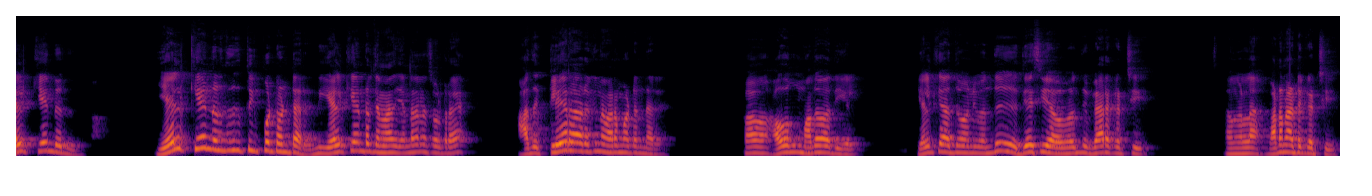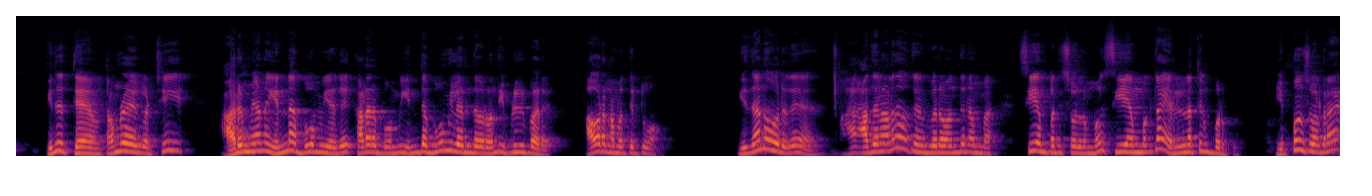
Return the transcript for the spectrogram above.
எல்கேன்னு இருந்தது. எல்கேன்னு இருந்ததுக்கு தூக்கி போட்டு வந்துட்டாரு. நீ எல்கேன்றது என்ன தானே சொல்ற? அது கிளியரா இருக்குன்னு வரமாட்டேன்னாரு பாவம் அவங்க மதவாதிகள். எல்கே அத்வானி வந்து தேசிய வந்து வேற கட்சி. அவங்கெல்லாம் வடநாட்டு கட்சி. இது தே தமிழக கட்சி. அருமையான என்ன பூமி அது கடல் பூமி. இந்த பூமியில இருந்தவர் வந்து இப்படி இருப்பாரு. அவரை நம்ம திட்டுவோம். இதுதானே ஒரு இது? அதனால தான் இவரை வந்து நம்ம சிஎம் பத்தி சொல்லும்போது சிஎம்முக்கு தான் எல்லாத்துக்கும் பொறுப்பு. இப்பவும் சொல்றேன்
